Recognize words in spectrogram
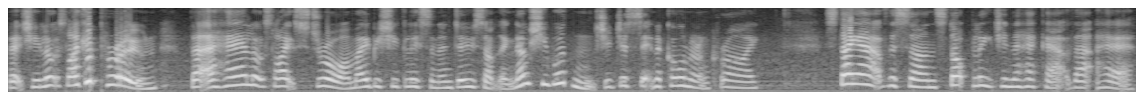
that she looks like a prune, that her hair looks like straw, maybe she'd listen and do something. No, she wouldn't. She'd just sit in a corner and cry. Stay out of the sun, stop bleaching the heck out of that hair.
